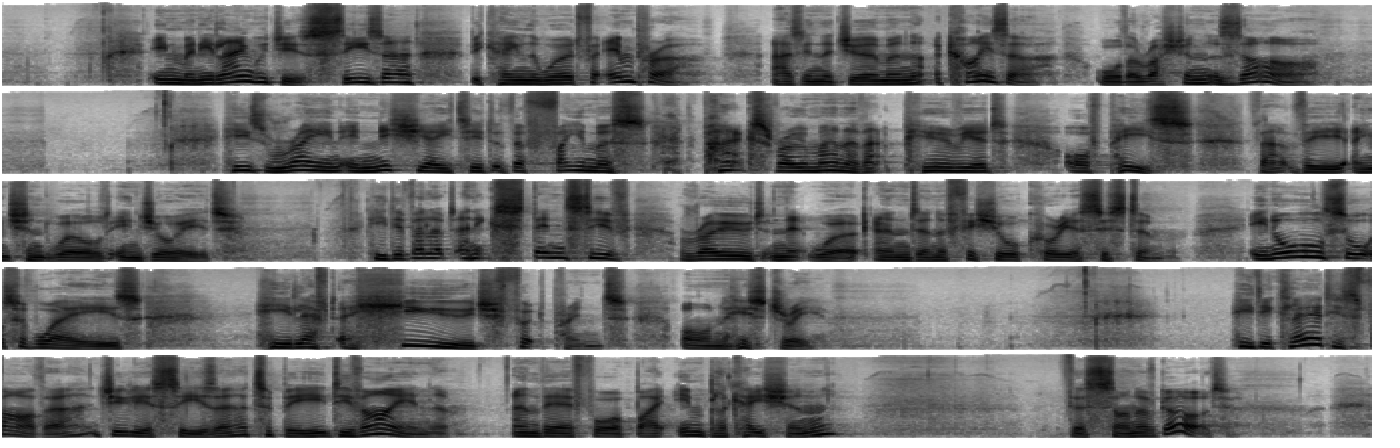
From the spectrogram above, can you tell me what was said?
In many languages, Caesar became the word for emperor, as in the German Kaiser or the Russian Tsar. His reign initiated the famous Pax Romana, that period of peace that the ancient world enjoyed. He developed an extensive road network and an official courier system. In all sorts of ways, he left a huge footprint on history. He declared his father, Julius Caesar, to be divine, and therefore, by implication, the Son of God.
